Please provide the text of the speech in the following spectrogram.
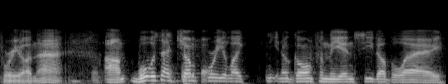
for you on that. Um, what was that jump for you like? You know, going from the NCAA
